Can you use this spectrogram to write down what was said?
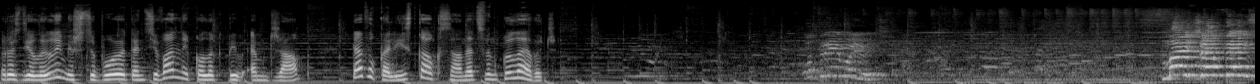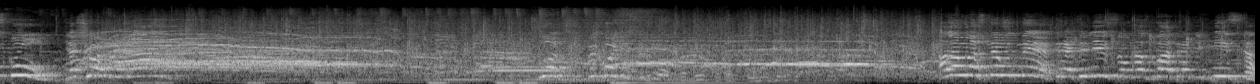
розділили між собою танцювальний колектив М-Джамп та вокалістка Оксана Цвинкулевич. My Jump Dance School! Я що, приймаю? Хлопці, виходьте сюди! Але у нас не одне третє місце, у нас два третіх місця.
